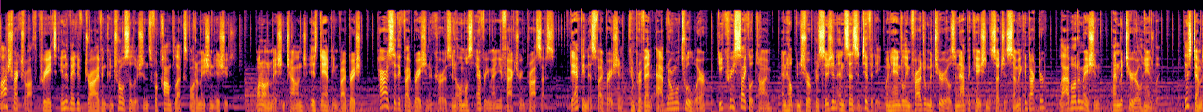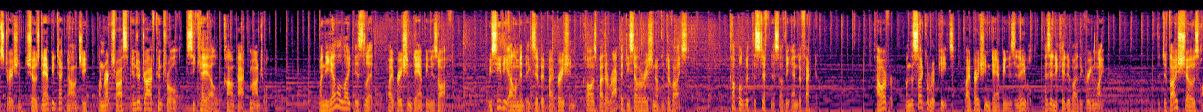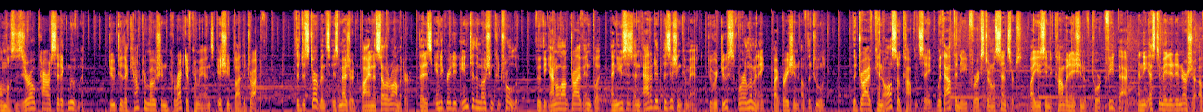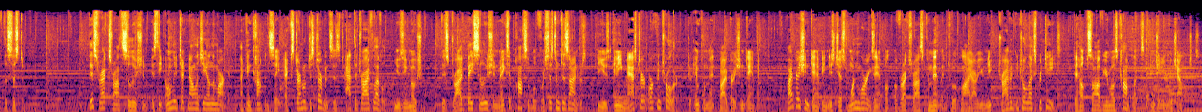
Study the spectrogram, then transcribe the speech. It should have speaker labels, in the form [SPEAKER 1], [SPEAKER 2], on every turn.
[SPEAKER 1] Bosch Rexroth creates innovative drive and control solutions for complex automation issues. One automation challenge is damping vibration. Parasitic vibration occurs in almost every manufacturing process. Damping this vibration can prevent abnormal tool wear, decrease cycle time, and help ensure precision and sensitivity when handling fragile materials in applications such as semiconductor, lab automation, and material handling. This demonstration shows damping technology on Rexroth's IndraDrive controlled CKL compact module. When the yellow light is lit, vibration damping is off. We see the element exhibit vibration caused by the rapid deceleration of the device, coupled with the stiffness of the end effector. However, when the cycle repeats, vibration damping is enabled, as indicated by the green light. The device shows almost zero parasitic movement due to the counter motion corrective commands issued by the drive. The disturbance is measured by an accelerometer that is integrated into the motion control loop through the analog drive input and uses an additive position command to reduce or eliminate vibration of the tooling. The drive can also compensate without the need for external sensors by using a combination of torque feedback and the estimated inertia of the system. This Rexroth solution is the only technology on the market that can compensate external disturbances at the drive level using motion. This drive-based solution makes it possible for system designers to use any master or controller to implement vibration damping. Vibration damping is just one more example of Rexroth's commitment to apply our unique drive and control expertise to help solve your most complex engineering challenges.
